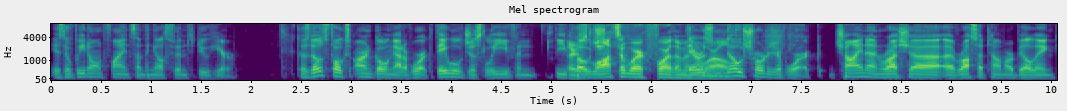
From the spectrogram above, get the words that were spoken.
is if we don't find something else for them to do here, because those folks aren't going out of work; they will just leave and be There's poached. lots of work for them in There's the world. no shortage of work. China and Russia, uh, Rosatom are building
